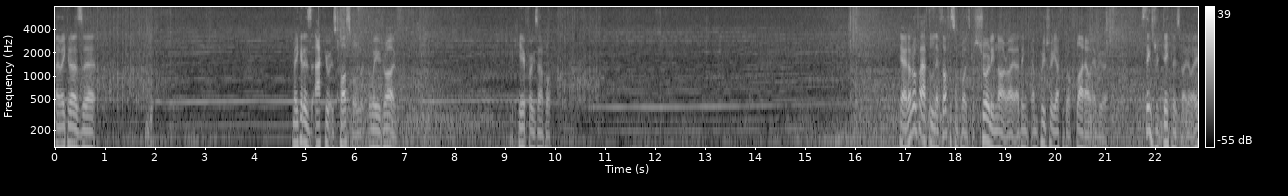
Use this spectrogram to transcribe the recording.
And make it as, uh, make it as accurate as possible with the way you drive. Like here, for example. Yeah, I don't know if I have to lift off at some points, but surely not, right? I think, I'm pretty sure you have to go flat out everywhere. This thing's ridiculous, by the way.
